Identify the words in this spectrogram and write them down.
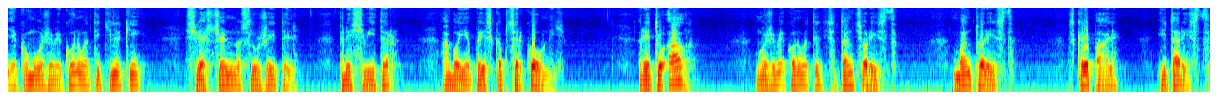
яку може виконувати тільки священнослужитель, пресвітер або єпископ церковний. Ритуал може виконувати танцюрист, банторист, скрипаль, гітарист.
